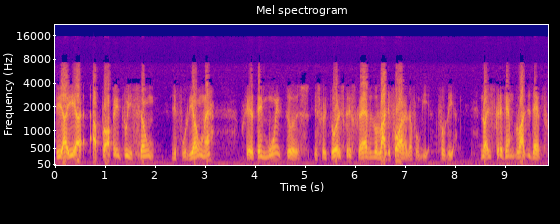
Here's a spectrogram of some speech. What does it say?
E aí, a, a própria intuição de Fulião, né? Porque tem muitos escritores que escrevem do lado de fora da folia. Nós escrevemos do lado de dentro,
